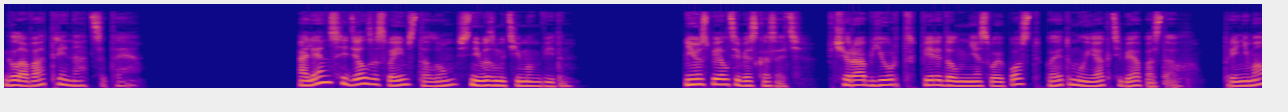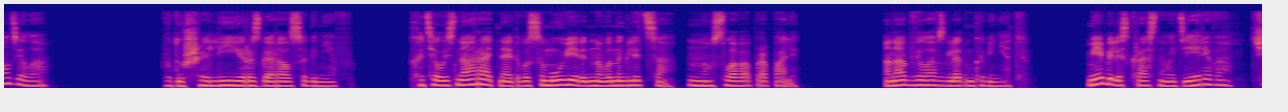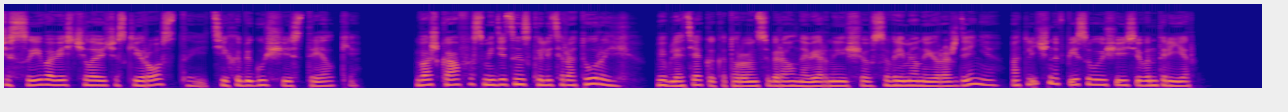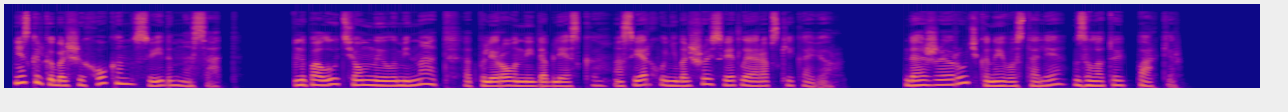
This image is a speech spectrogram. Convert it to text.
Глава 13. Ален сидел за своим столом с невозмутимым видом. «Не успел тебе сказать. Вчера Бьюрт передал мне свой пост, поэтому я к тебе опоздал. Принимал дела». В душе Лии разгорался гнев. Хотелось наорать на этого самоуверенного наглеца, но слова пропали. Она обвела взглядом кабинет. Мебель из красного дерева, часы во весь человеческий рост и тихо бегущие стрелки — Два шкафа с медицинской литературой, библиотека, которую он собирал, наверное, еще со времен ее рождения, отлично вписывающиеся в интерьер. Несколько больших окон с видом на сад. На полу темный ламинат, отполированный до блеска, а сверху небольшой светлый арабский ковер. Даже ручка на его столе — золотой паркер.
